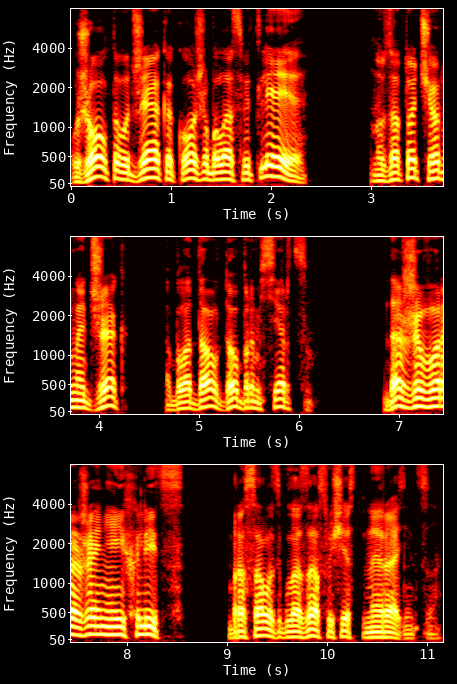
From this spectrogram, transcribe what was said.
У желтого Джека кожа была светлее, но зато черный Джек обладал добрым сердцем. Даже в выражении их лиц бросалась в глаза существенная разница.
